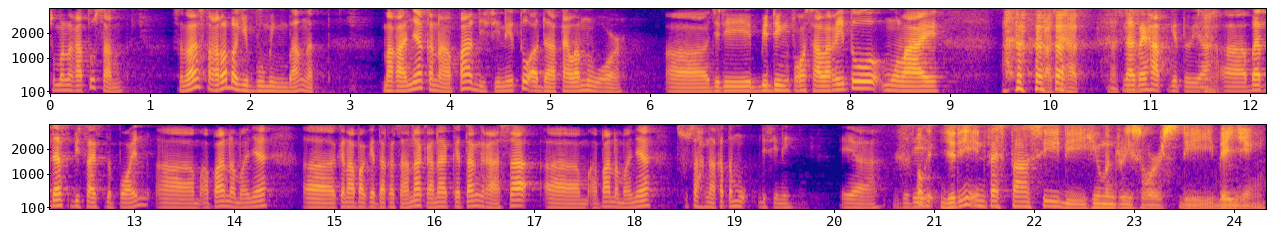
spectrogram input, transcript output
cuma ratusan. Sebenarnya startup lagi booming banget. Makanya kenapa di sini tuh ada talent war. Uh, jadi bidding for salary itu mulai Nggak sehat. nggak sehat. gitu ya. Uh, but that's besides the point. Um, apa namanya? uh, kenapa kita ke sana? Karena kita ngerasa um, apa namanya susah nggak ketemu di sini. Iya. Jadi Oke, jadi investasi di human resource di Beijing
